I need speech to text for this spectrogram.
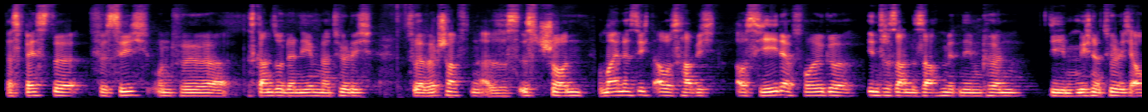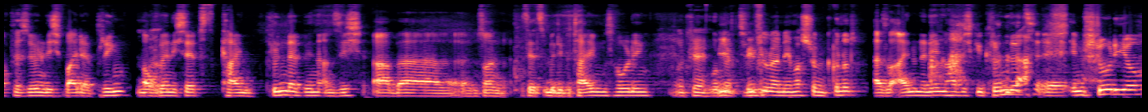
das Beste für sich und für das ganze Unternehmen natürlich zu erwirtschaften. Also es ist schon, von meiner Sicht aus habe ich aus jeder Folge interessante Sachen mitnehmen können, die mich natürlich auch persönlich weiterbringen, ja. auch wenn ich selbst kein Gründer bin an sich, aber äh, sondern jetzt über die Beteiligungsholding. Okay. Wie, wie viele Unternehmen hast du schon gegründet? Also ein Unternehmen habe ich gegründet äh, im Studium.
